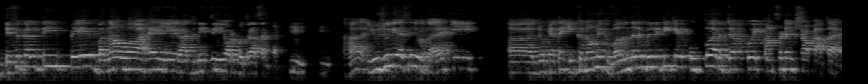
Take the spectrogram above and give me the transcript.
डिफिकल्टी पे बना हुआ है ये राजनीति और मुद्रा संकट। हम्म, हम्म, हाँ यूजुअली ऐसे ही होता है कि जो कहते हैं इकोनॉमिक वल्नरेबिलिटी के ऊपर जब कोई कॉन्फिडेंस शॉक आता है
